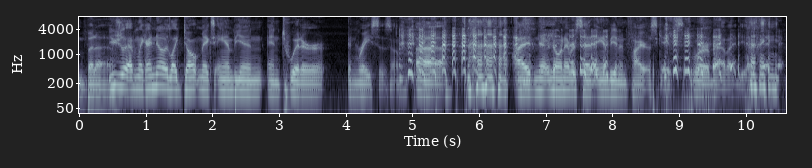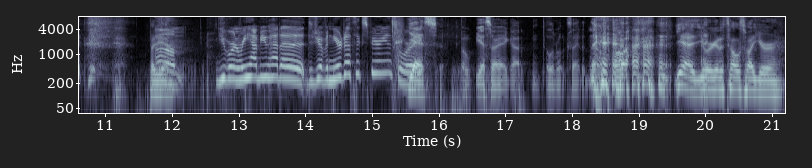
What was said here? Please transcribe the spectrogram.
But uh, Usually, I'm like, I know, like, don't mix Ambien and Twitter and racism. Uh, I no, no one ever said Ambien and fire escapes were a bad idea. But yeah, Um, you were in rehab. You had a. Did you have a near death experience or? yes. Oh, yeah. Sorry, I got a little excited there. Oh, yeah, you were gonna tell us about your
